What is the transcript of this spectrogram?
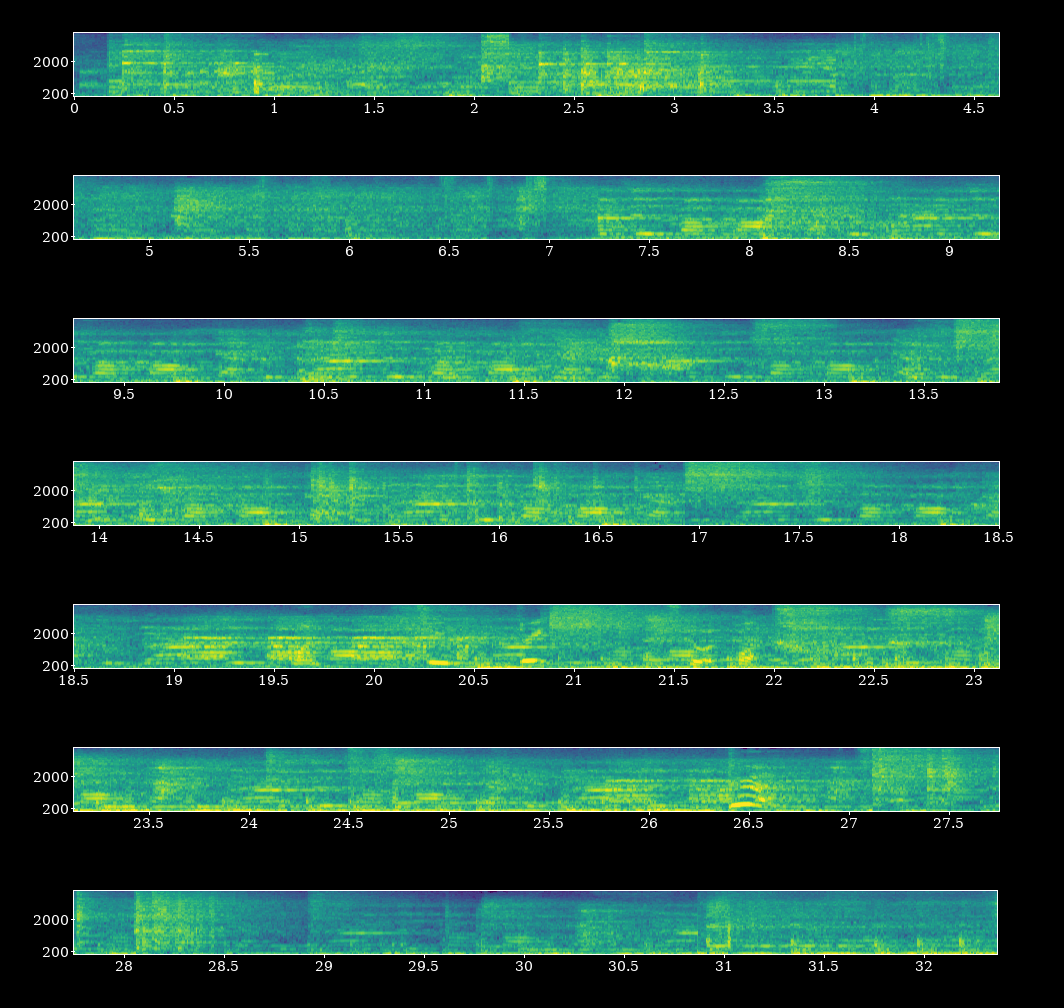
One, two, three. Let's do it. One.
